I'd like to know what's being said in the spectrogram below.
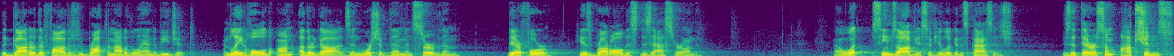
the God of their fathers who brought them out of the land of Egypt, and laid hold on other gods and worshiped them and served them. Therefore, he has brought all this disaster on them. Now, what seems obvious if you look at this passage is that there are some options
